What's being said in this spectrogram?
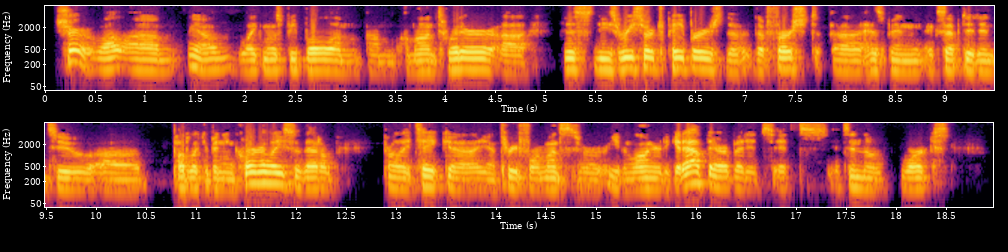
Sure. Well, um, you know, like most people, I'm I'm, I'm on Twitter. Uh, this these research papers, the the first uh, has been accepted into uh, Public Opinion Quarterly, so that'll probably take uh, you know three four months or even longer to get out there, but it's it's it's in the works.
